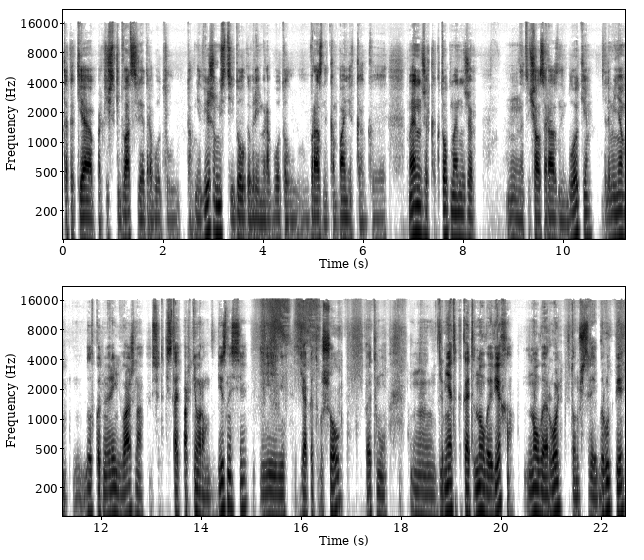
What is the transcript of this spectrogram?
так как я практически 20 лет работал там, в недвижимости и долгое время работал в разных компаниях как э, менеджер, как топ-менеджер, отвечал за разные блоки. Для меня было в какое-то время важно все-таки стать партнером в бизнесе, и я к этому шел. Поэтому для меня это какая-то новая веха, новая роль, в том числе и в группе,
